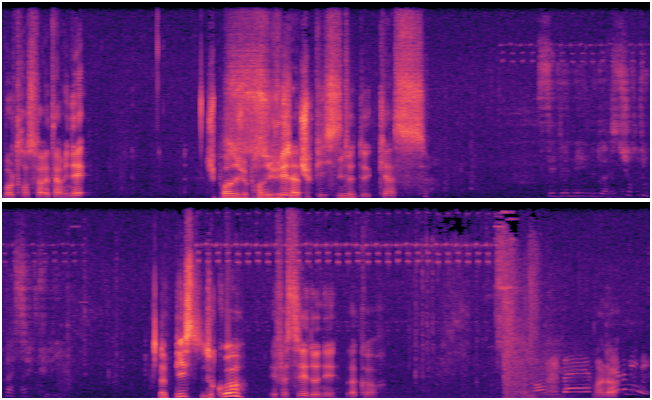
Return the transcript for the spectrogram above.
Bon, le transfert est terminé. Je pense que je prends juste la piste de- casse. Ces données ne doivent surtout pas circuler. La piste de quoi? Effacer les données, d'accord. Voilà. terminé.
